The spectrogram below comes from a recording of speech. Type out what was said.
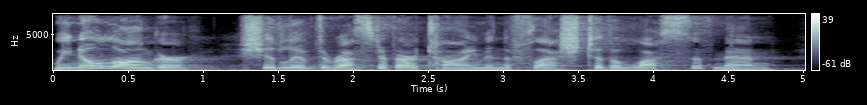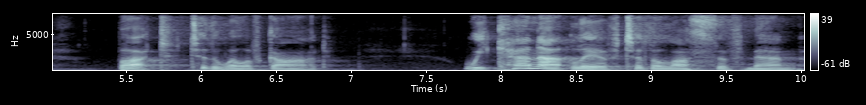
We no longer should live the rest of our time in the flesh to the lusts of men, but to the will of God. We cannot live to the lusts of men.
